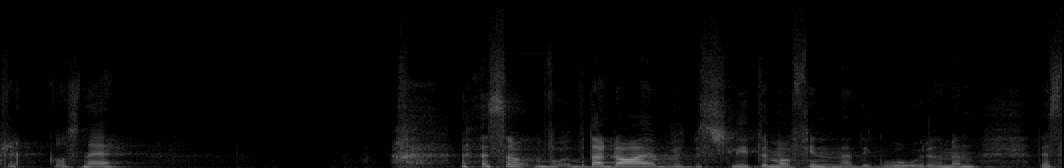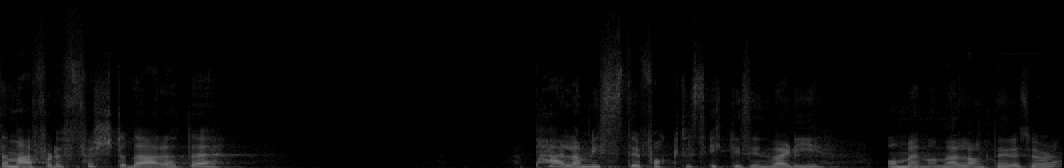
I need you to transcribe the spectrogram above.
trykke oss ned. Så det er da jeg sliter med å finne de gode ordene. Men det som er for det første, det er at det, perla mister faktisk ikke sin verdi om enn han er langt nede i søla.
